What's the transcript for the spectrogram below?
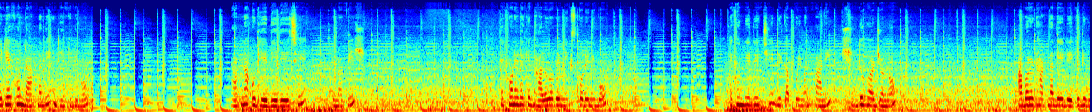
এটি এখন ডাকনা দিয়ে ঢেকে দিব। ঢাকনা উঠিয়ে দিয়ে দিয়েছি টুনা ফিশ। এখন এটাকে ভালোভাবে মিক্স করে নিব। এখন দিয়ে দিচ্ছি দুই কাপ পরিমাণ পানি সিদ্ধ হওয়ার জন্য। আবারও ঢাকনা দিয়ে ডেকে দিব।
